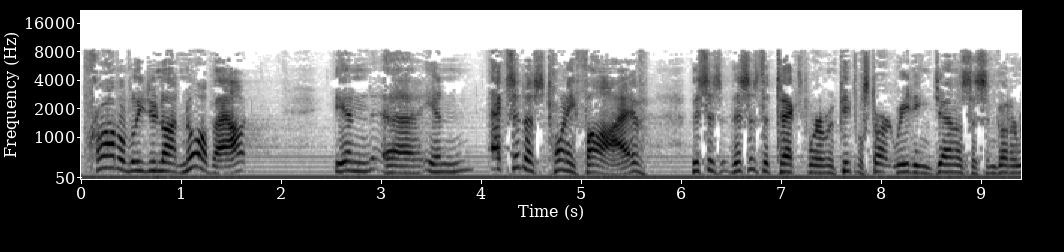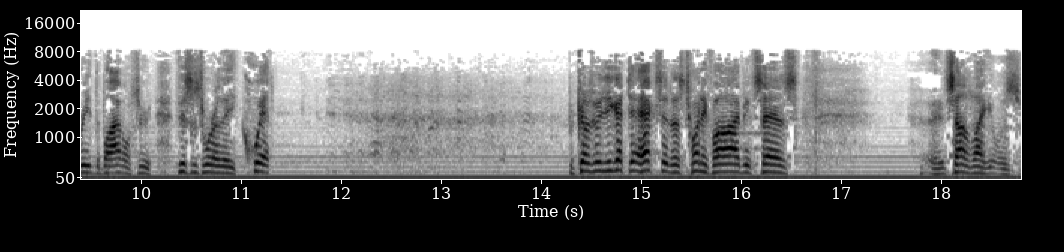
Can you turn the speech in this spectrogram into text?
probably do not know about in uh, in Exodus 25. This is this is the text where when people start reading Genesis and going to read the Bible through, this is where they quit because when you get to Exodus 25, it says, it sounds like it was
